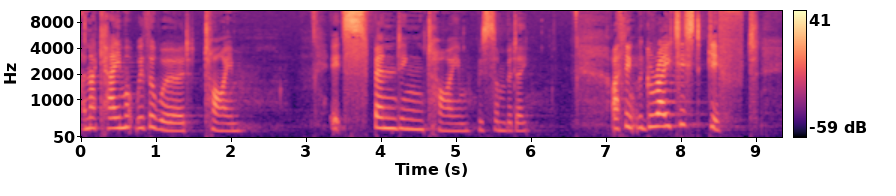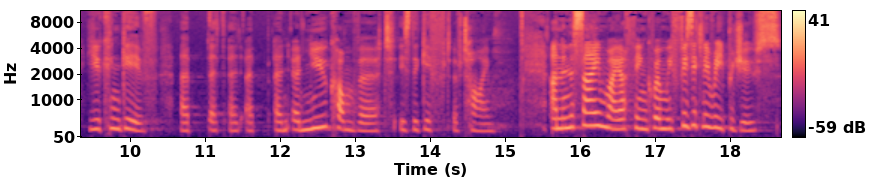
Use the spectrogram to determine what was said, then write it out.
and I came up with the word time. It's spending time with somebody. I think the greatest gift you can give a, a, a, a, new convert is the gift of time. And in the same way, I think when we physically reproduce,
